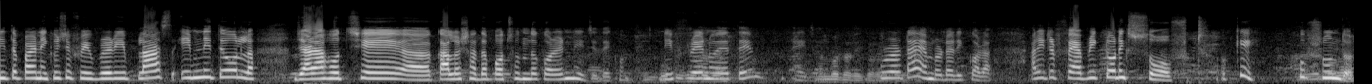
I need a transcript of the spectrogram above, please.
নিতে পারেন একুশে ফেব্রুয়ারি প্লাস এমনিতেও যারা হচ্ছে কালো সাদা পছন্দ করেন এই যে দেখুন ডিফারেন্ট ওয়েতে পুরোটা এমব্রয়ডারি করা। আর এটার ফ্যাব্রিকটা অনেক সফট ওকে খুব সুন্দর।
